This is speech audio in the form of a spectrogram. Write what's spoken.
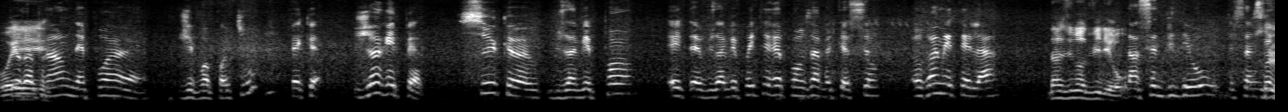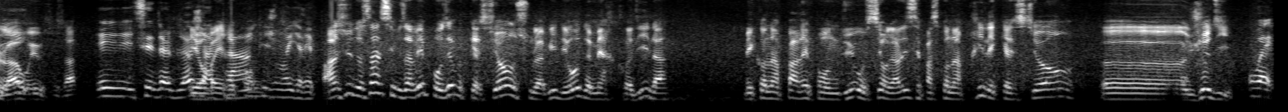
Oui. Puis reprendre, des fois, euh, je ne vois pas tout. Fait que, je répète, ceux que vous n'avez pas, été- vous avez pas été répondu à votre question, remettez-la Dans une autre vidéo. dans cette vidéo de samedi. Celle-là, oui, c'est ça. Et c'est de là j'apprends, répondre. puis je vais y répondre. Ensuite de ça, si vous avez posé votre question sous la vidéo de mercredi, là, mais qu'on n'a pas répondu aussi, regardez, c'est parce qu'on a pris les questions euh, jeudi. Oui,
